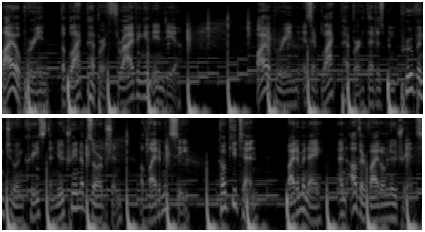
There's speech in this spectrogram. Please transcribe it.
Bioperine, the black pepper thriving in India. Bioperine is a black pepper that has been proven to increase the nutrient absorption of vitamin C, CoQ10, vitamin A, and other vital nutrients.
